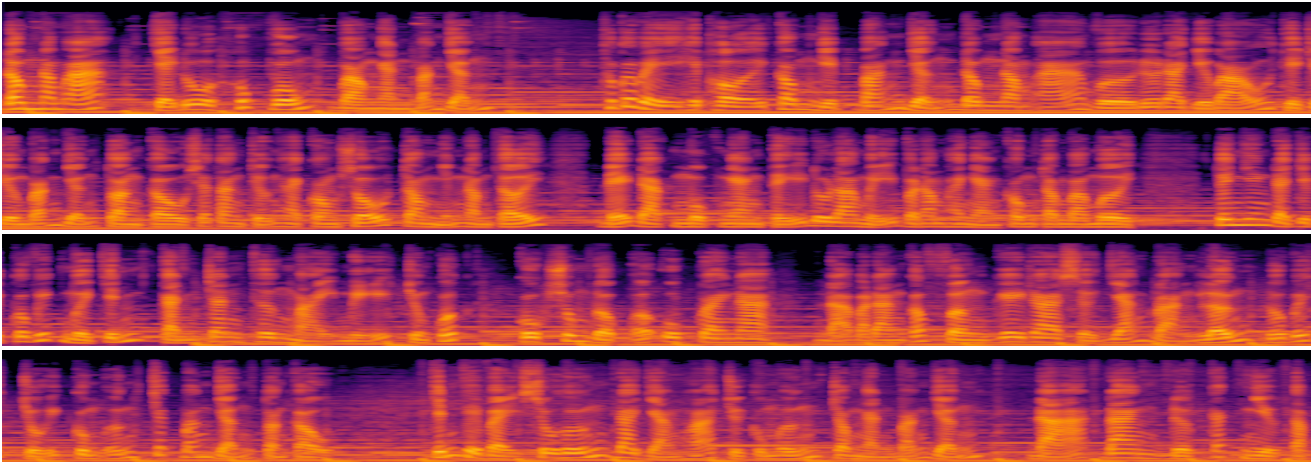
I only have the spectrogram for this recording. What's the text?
Đông Nam Á chạy đua hút vốn vào ngành bán dẫn Thưa quý vị, Hiệp hội Công nghiệp bán dẫn Đông Nam Á vừa đưa ra dự báo thị trường bán dẫn toàn cầu sẽ tăng trưởng hai con số trong những năm tới để đạt 1.000 tỷ đô la Mỹ vào năm 2030. Tuy nhiên, đại dịch Covid-19, cạnh tranh thương mại Mỹ-Trung Quốc, cuộc xung đột ở Ukraine đã và đang góp phần gây ra sự gián đoạn lớn đối với chuỗi cung ứng chất bán dẫn toàn cầu. Chính vì vậy, xu hướng đa dạng hóa chuỗi cung ứng trong ngành bán dẫn đã đang được các nhiều tập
